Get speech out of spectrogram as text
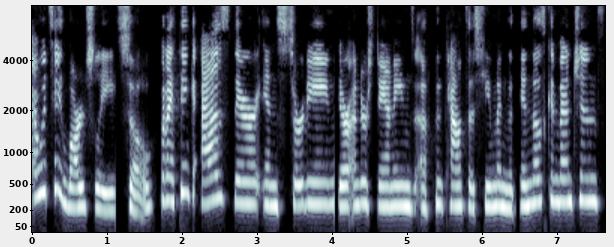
I would say largely so. But I think as they're inserting their understandings of who counts as human within those conventions,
